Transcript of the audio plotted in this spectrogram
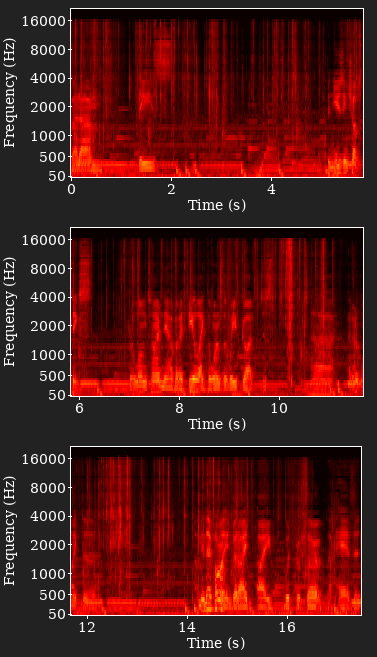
But um, these I've been using chopsticks for a long time now, but I feel like the ones that we've got just like the. I mean, they're fine, but I I would prefer a pair that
